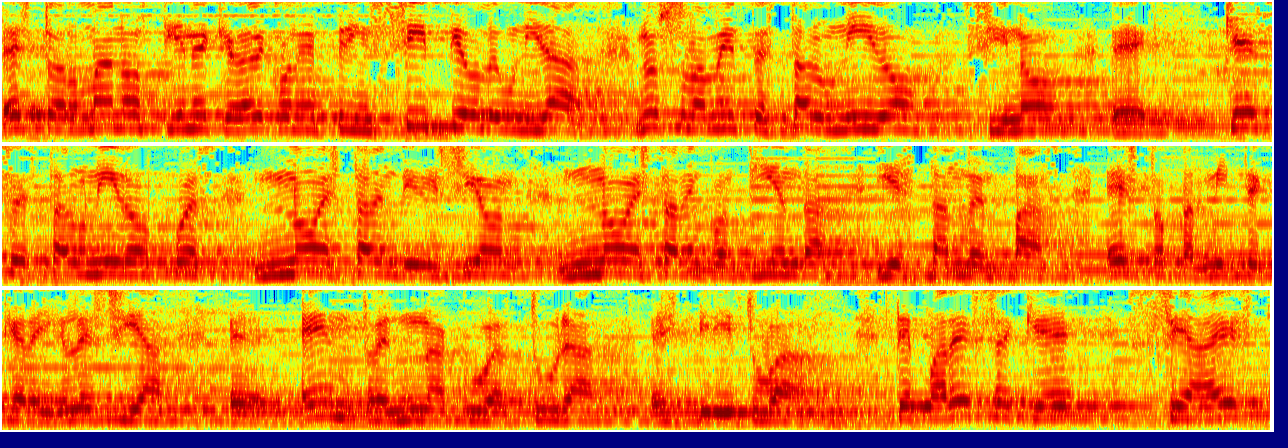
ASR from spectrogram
Esto, hermanos, tiene que ver con el principio de unidad. No solamente estar unido, sino eh, ¿qué es estar unido? Pues no estar en división, no estar en contienda y estando en paz. Esto permite que la iglesia eh, entre en una cobertura espiritual. ¿Te parece que sea este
